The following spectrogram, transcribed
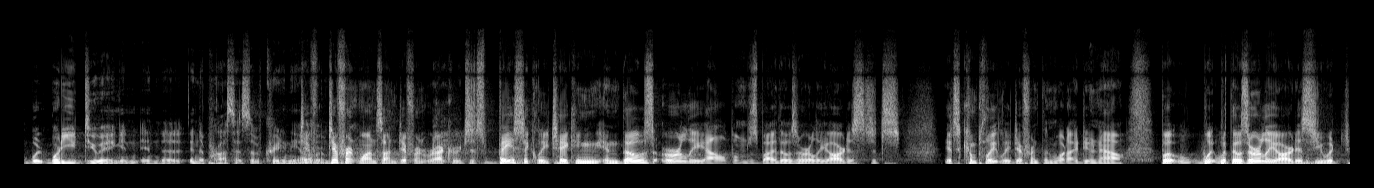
what, what are you doing in, in the in the process of creating the Diff- album? different ones on different records. It's basically taking in those early albums by those early artists. It's it's completely different than what I do now. But w- with those early artists, you would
